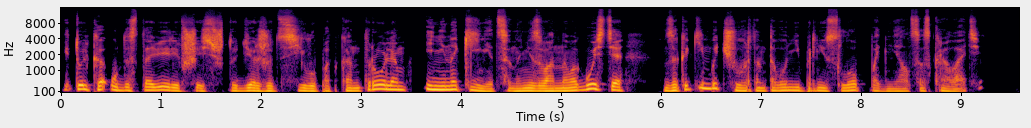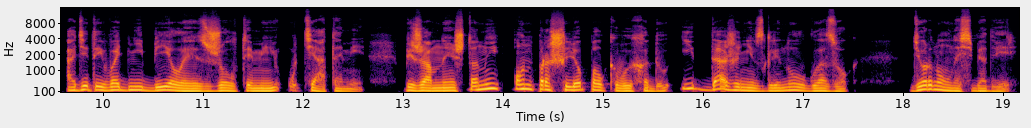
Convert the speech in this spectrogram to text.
и только удостоверившись, что держит силу под контролем и не накинется на незваного гостя, за каким бы чертом того ни принесло, поднялся с кровати. Одетый в одни белые с желтыми утятами пижамные штаны, он прошлепал к выходу и даже не взглянул в глазок. Дернул на себя дверь.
